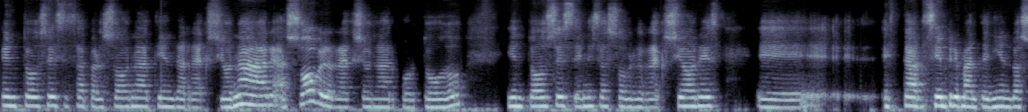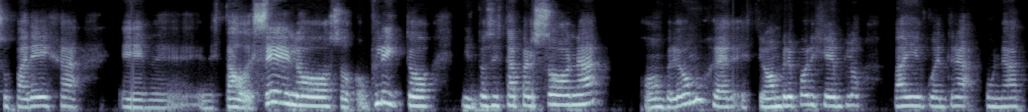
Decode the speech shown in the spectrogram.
entonces esa persona tiende a reaccionar, a sobre reaccionar por todo, y entonces en esas sobre reacciones eh, está siempre manteniendo a su pareja en, en, estado de celos o conflicto, y entonces esta persona, hombre o mujer, este hombre por ejemplo, va y encuentra una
